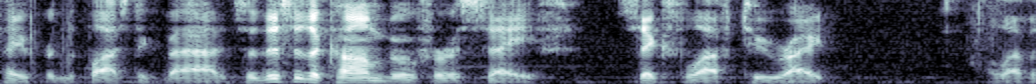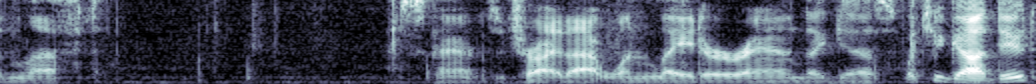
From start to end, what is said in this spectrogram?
paper in the plastic bag. So this is a combo for a safe. Six left, two right, eleven left. Just gonna have to try that one later around, I guess. What you got, dude?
